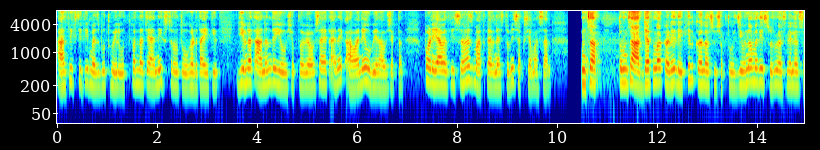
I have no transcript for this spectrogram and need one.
आर्थिक स्थिती मजबूत होईल उत्पन्नाचे अनेक स्रोत उघडता येतील जीवनात आनंद येऊ शकतो व्यवसायात अनेक आव्हाने उभी राहू शकतात. पण यावरती सहज मात करण्यास तुम्ही सक्षम असाल. तुमचा तुमचा अध्यात्माकडे देखील कल असू शकतो. जीवनामध्ये सुरू असलेल्या स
